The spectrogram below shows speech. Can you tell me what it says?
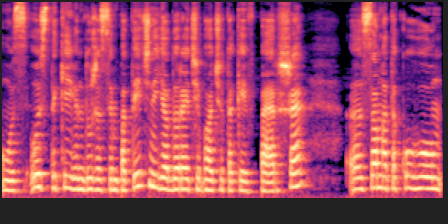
Ось, ось такий він дуже симпатичний. Я, до речі, бачу такий вперше. Е, Саме такого,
